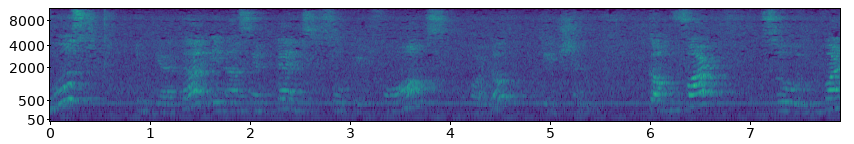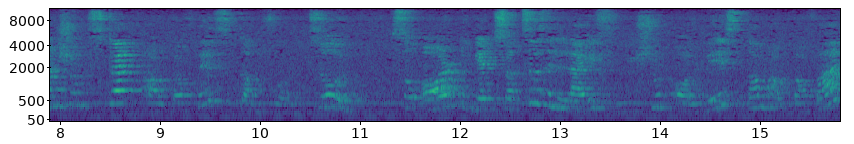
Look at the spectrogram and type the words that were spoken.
used together in a sentence. So it forms collocation. Comfort zone. One should step out of his comfort zone. So or to get success in life, we should always come out of our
